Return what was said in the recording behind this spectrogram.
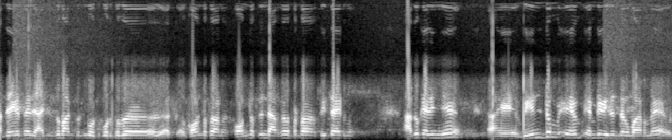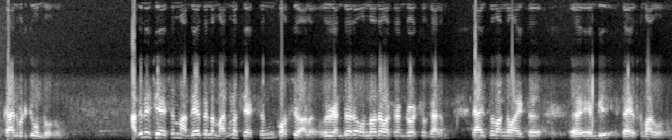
അദ്ദേഹത്തെ രാജ്യസഭാ അംഗത്വം കൊടുത്തത് കോൺഗ്രസ് ആണ്. കോൺഗ്രസിന്റെ അർഹതപ്പെട്ട സീറ്റായിരുന്നു. അത് കഴിഞ്ഞ് വീണ്ടും എം പി വീരേന്ദ്രകുമാറിനെ കാൽ പിടിച്ചു കൊണ്ടുവന്നു. അതിനുശേഷം അദ്ദേഹത്തിന്റെ മരണശേഷം കുറച്ചു ആൾ ഒരു രണ്ടര ഒന്നര വർഷം രണ്ടു വർഷക്കാലം രാജ്യസഭ അംഗമായിട്ട് എം പി ശ്രേയസ് കുമാർ വന്നു.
